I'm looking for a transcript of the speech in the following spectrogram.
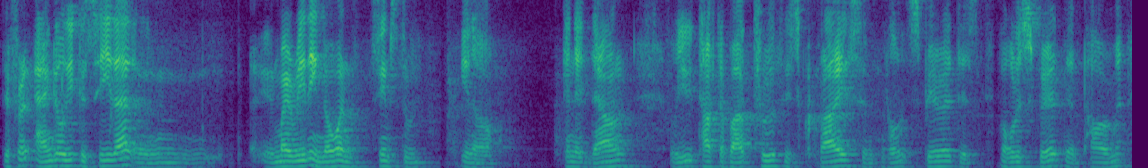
different angle you could see that, and in my reading, no one seems to, you know, pin it down. We talked about truth is Christ and Holy Spirit is Holy Spirit, empowerment.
